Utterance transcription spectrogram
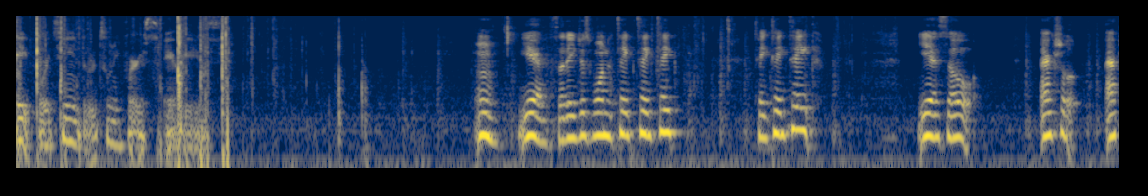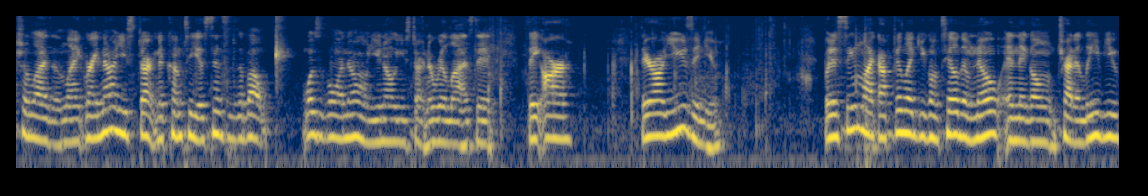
8, 14 through 21st, Aries. Mm, yeah, so they just want to take, take, take, Take, take, take. Yeah, so actual actualizing. Like right now you're starting to come to your senses about what's going on. You know, you're starting to realize that they are they are using you. But it seemed like I feel like you're gonna tell them no and they're gonna try to leave you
